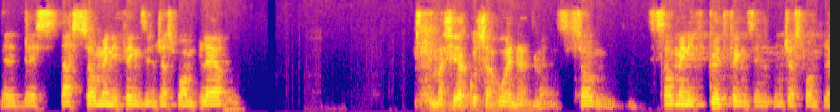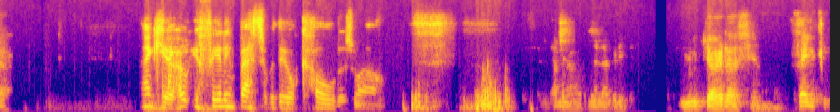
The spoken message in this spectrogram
There- There's that's so many things in just one player. Demasiadas cosas buenas, ¿no? So so many good things in, in just one player. Thank you. I hope you're feeling better with your cold as well. Muchas gracias. Thank you.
